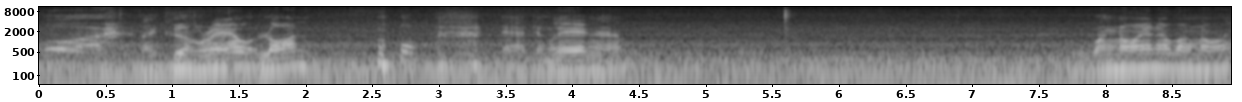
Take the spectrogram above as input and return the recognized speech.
โอ้ยได้เครื่องแล้วร้อน แดดจังแรงนะครับ วังน้อยนะวังน้อย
